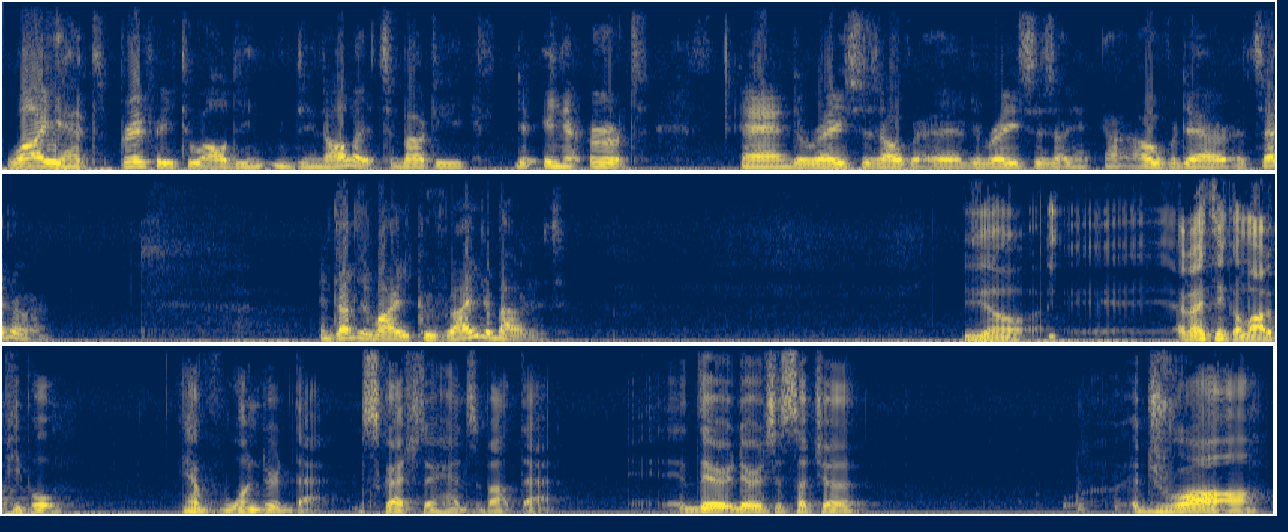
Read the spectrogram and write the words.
why he had privy to all the, the knowledge about the, the inner earth and the races over uh, the races uh, over there, etc. And that is why he could write about it. You know, and I think a lot of people have wondered that, scratched their heads about that. There, there's just such a, a draw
